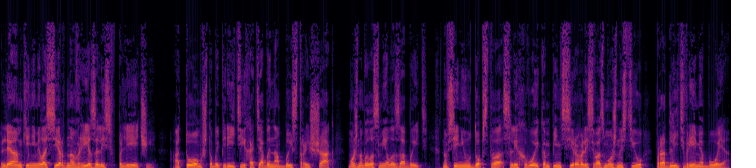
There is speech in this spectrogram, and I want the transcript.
Лямки немилосердно врезались в плечи. О том, чтобы перейти хотя бы на быстрый шаг, можно было смело забыть но все неудобства с лихвой компенсировались возможностью продлить время боя.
